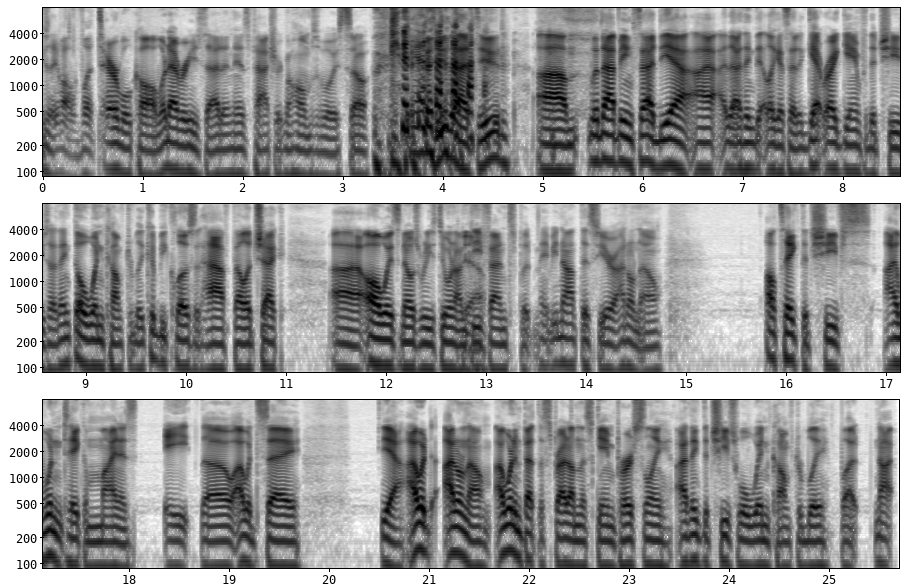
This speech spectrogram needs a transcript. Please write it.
he's like, oh, what terrible call, whatever he said in his Patrick Mahomes voice. So can't do that, dude. Um, with that being said, yeah, I I think that like I said, a get right game for the Chiefs. I think they'll win comfortably. Could be close at half. Belichick uh, always knows what he's doing on Yeah. defense, but maybe not this year. I don't know. I'll take the Chiefs. I wouldn't take a minus eight though. I would say, yeah, I would. I don't know. I wouldn't bet the spread on this game personally. I think the Chiefs will win comfortably, but not.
